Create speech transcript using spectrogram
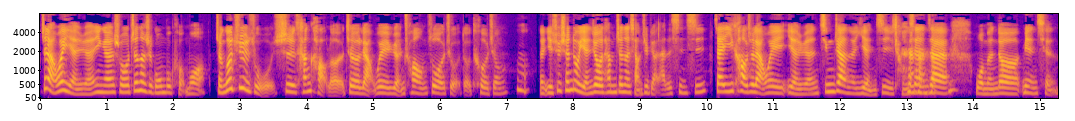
这两位演员应该说真的是功不可没。整个剧组是参考了这两位原创作者的特征，嗯，也去深度研究他们真的想去表达的信息，再依靠这两位演员精湛的演技呈现在 我们的面前。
